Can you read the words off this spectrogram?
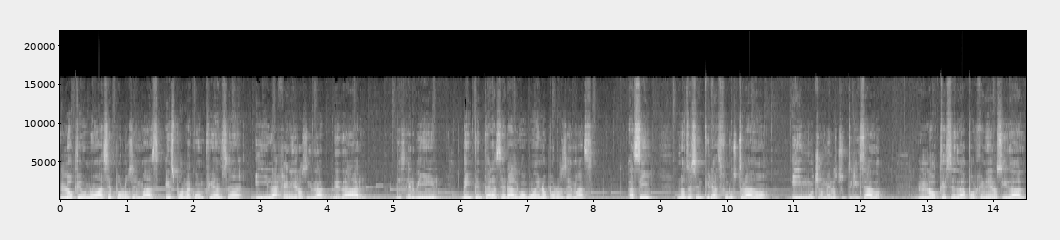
Lo que uno hace por los demás es por la confianza y la generosidad de dar, de servir, de intentar hacer algo bueno por los demás. Así, no te sentirás frustrado y mucho menos utilizado. Lo que se da por generosidad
